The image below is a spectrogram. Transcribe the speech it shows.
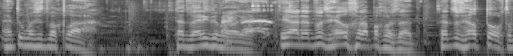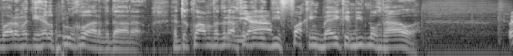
En toen was het wel klaar. Dat weet ik nog wel, ja. Ja, dat was heel grappig was dat. Dat was heel tof. Toen waren we met die hele ploeg waren we daar. En toen kwamen we erachter Ja. dat ik die fucking beker niet mocht houden.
